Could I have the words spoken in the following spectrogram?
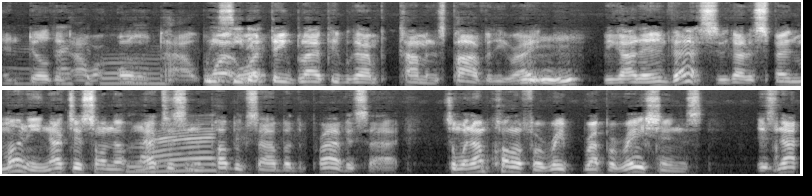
and building our own power. We One, see one thing black people got in common is poverty, right? Mhm. We got to invest. We got to spend money, not just on the not just in the public side, but the private side. So when I'm calling for rape reparations, it's not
